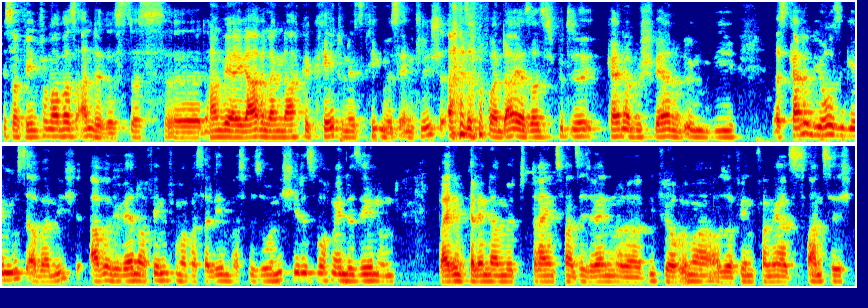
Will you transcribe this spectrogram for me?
Ist auf jeden Fall mal was anderes. Das, äh, da haben wir ja jahrelang nachgekräht und jetzt kriegen wir es endlich. Also von daher soll sich bitte keiner beschweren und irgendwie, das kann in die Hose gehen, muss aber nicht. Aber wir werden auf jeden Fall mal was erleben, was wir so nicht jedes Wochenende sehen und bei dem Kalender mit 23 Rennen oder wie viel auch immer, also auf jeden Fall mehr als 20,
